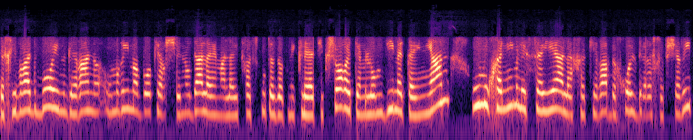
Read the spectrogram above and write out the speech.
בחברת בואינג, ערן אומרים הבוקר שנודע להם על ההתרסקות הזאת מכלי התקשורת, הם לומדים את העניין, ומוכנים לסייע לחקירה בכל דרך אפשרית.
